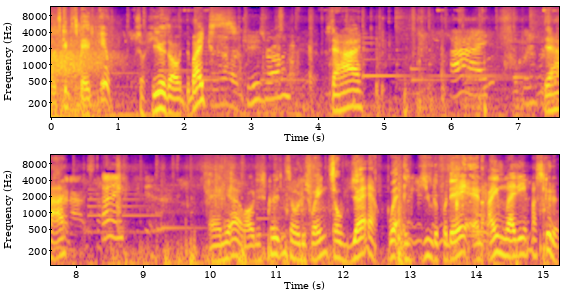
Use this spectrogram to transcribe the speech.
let's get this baby. Ew. So here's all the bikes. Have our keys, Robin? Say hi. Hi. Say hi. Honey. And yeah, while just cruising, so we're just. So yeah, what a beautiful day, and I'm ready. My scooter,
